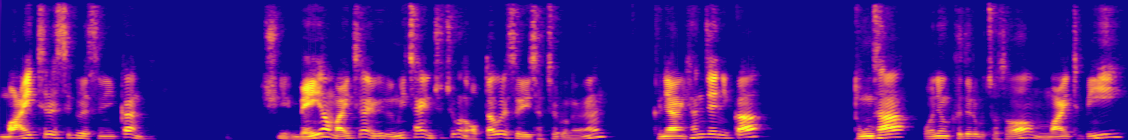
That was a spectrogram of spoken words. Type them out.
might를 쓰기로 했으니까 she, may랑 might가 의미 차이는 추측은 없다고 했어요. 이 자체로는. 그냥 현재니까 동사 원형 그대로 붙여서 might be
